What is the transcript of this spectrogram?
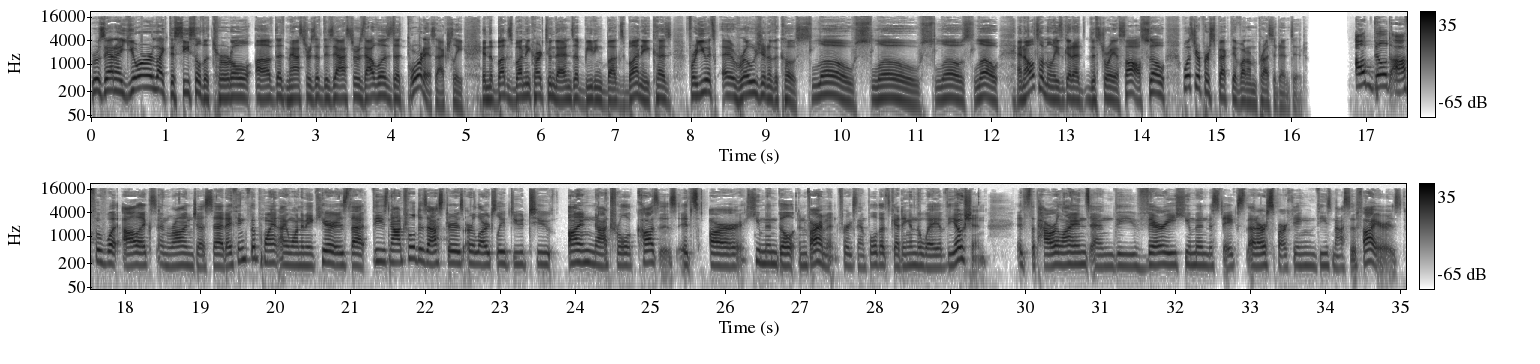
Rosanna, you're like the Cecil the turtle of the Masters of Disasters. That was the tortoise, actually, in the Bugs Bunny cartoon that ends up beating Bugs Bunny. Because for you, it's erosion of the coast. Slow, slow, slow, slow. And ultimately, it's going to destroy us all. So, what's your perspective on unprecedented? I'll build off of what Alex and Ron just said. I think the point I want to make here is that these natural disasters are largely due to unnatural causes. It's our human built environment, for example, that's getting in the way of the ocean. It's the power lines and the very human mistakes that are sparking these massive fires.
